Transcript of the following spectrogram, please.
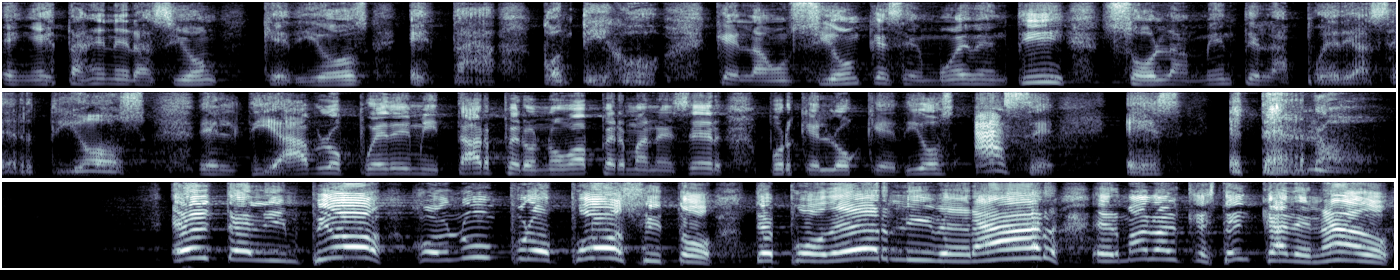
en esta generación que Dios está contigo. Que la unción que se mueve en ti solamente la puede hacer Dios. El diablo puede imitar, pero no va a permanecer porque lo que Dios hace es eterno. Él te limpió con un propósito de poder liberar, hermano, al que está encadenado,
